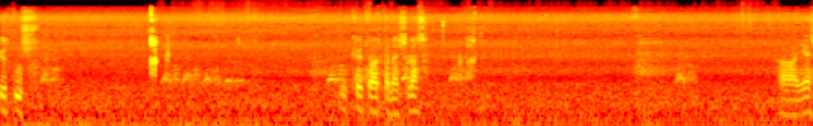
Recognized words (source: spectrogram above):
yutmuş. Bu kötü arkadaşlar. Hayır.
